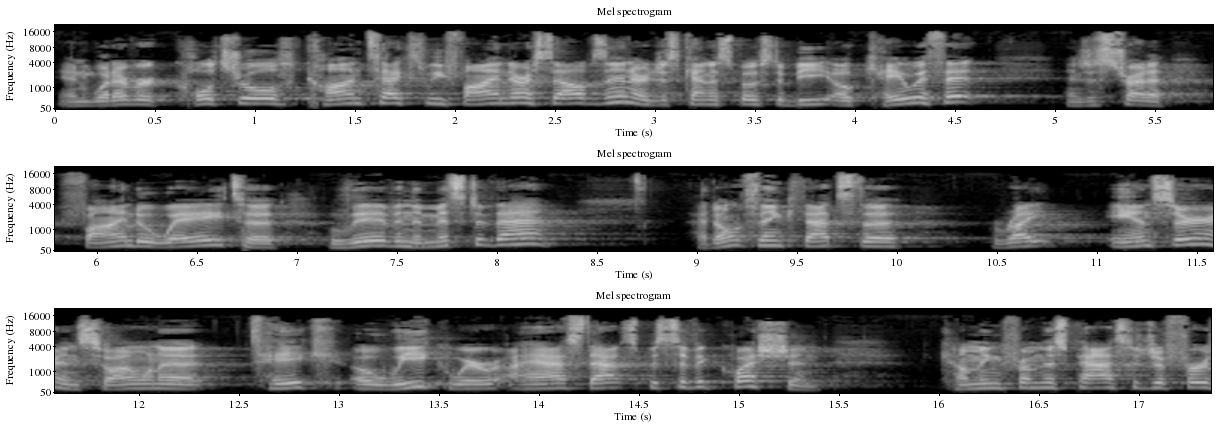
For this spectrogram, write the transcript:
in whatever cultural context we find ourselves in, are just kind of supposed to be okay with it and just try to find a way to live in the midst of that? I don't think that's the right answer. And so I want to take a week where I ask that specific question. Coming from this passage of 1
